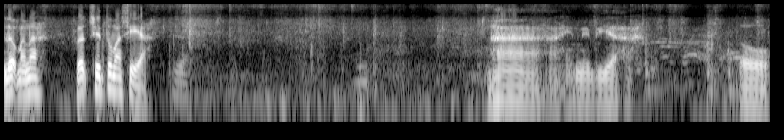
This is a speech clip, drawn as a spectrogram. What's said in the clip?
Lihat mana? Lihat situ masih ya. Iya. Nah, ini dia. Tuh.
